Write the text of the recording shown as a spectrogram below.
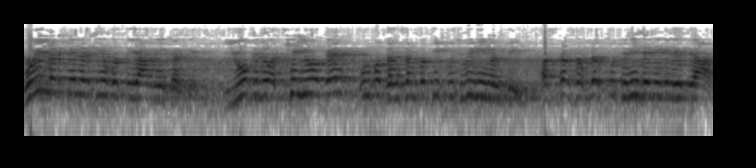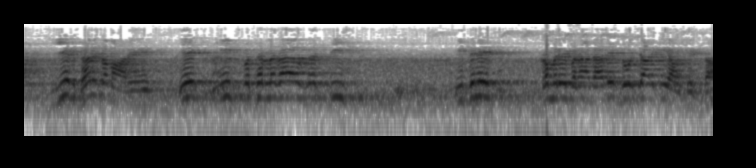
कोई लड़के लड़कियों को तैयार नहीं करते। युवक जो अच्छे युवक हैं, उनको धन संपत्ति कुछ भी नहीं मिलती। अस्तर सस्तर कुछ नहीं देने के लिए तैयार। ये धन कमा रहे हैं, एक ईट पत्थर लगाया उसने तीस, इतने कमरे बना डाले, दो चार की आवश्यकता।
